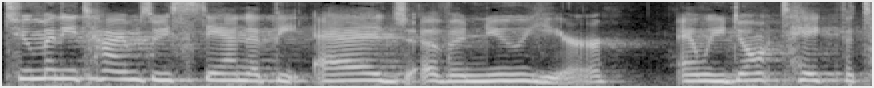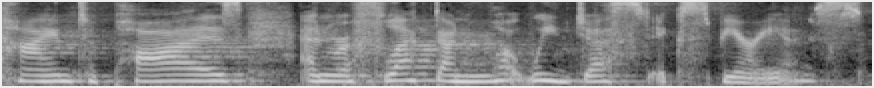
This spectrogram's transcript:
Too many times we stand at the edge of a new year and we don't take the time to pause and reflect on what we just experienced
